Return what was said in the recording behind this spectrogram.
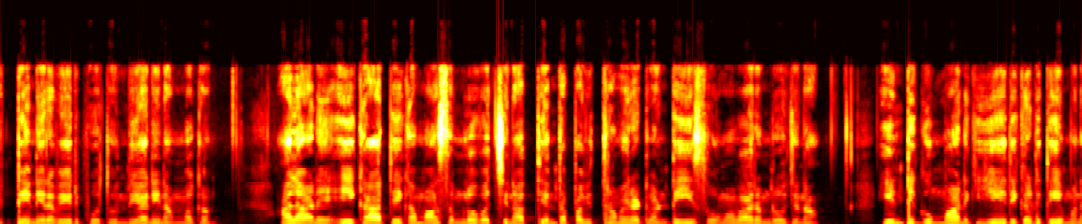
ఇట్టే నెరవేరిపోతుంది అని నమ్మకం. అలానే ఈ కార్తీక మాసంలో వచ్చిన అత్యంత పవిత్రమైనటువంటి ఈ సోమవారం రోజున ఇంటి గుమ్మానికి ఏది కడితే మన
